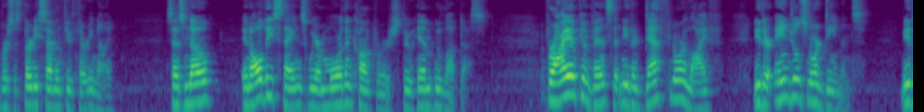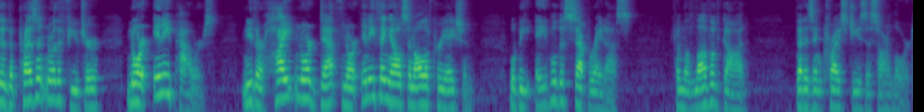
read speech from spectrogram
verses 37 through 39 says, No, in all these things we are more than conquerors through him who loved us. For I am convinced that neither death nor life, neither angels nor demons, neither the present nor the future, nor any powers, neither height nor depth, nor anything else in all of creation will be able to separate us from the love of God that is in Christ Jesus our Lord.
